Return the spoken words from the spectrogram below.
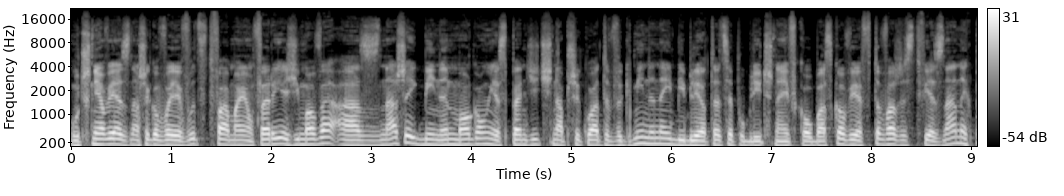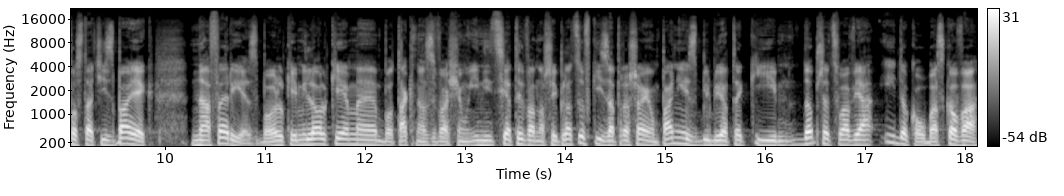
Uczniowie z naszego województwa mają ferie zimowe, a z naszej gminy mogą je spędzić na przykład w Gminnej Bibliotece Publicznej w Kołbaskowie w towarzystwie znanych postaci z bajek. Na ferie z Bolkiem i Lolkiem, bo tak nazywa się inicjatywa naszej placówki, zapraszają panie z biblioteki do Przedsławia i do Kołbaskowa.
